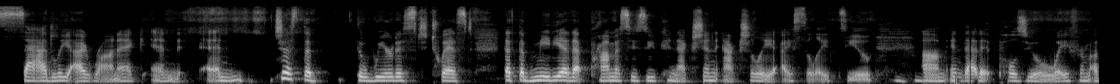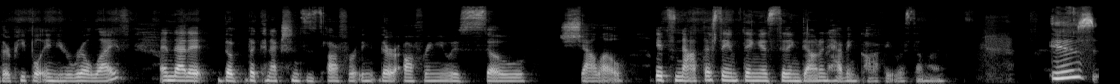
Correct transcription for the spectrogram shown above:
sadly ironic and and just the the weirdest twist that the media that promises you connection actually isolates you mm-hmm. um, and that it pulls you away from other people in your real life and that it the, the connections it's offering they're offering you is so shallow it's not the same thing as sitting down and having coffee with someone is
